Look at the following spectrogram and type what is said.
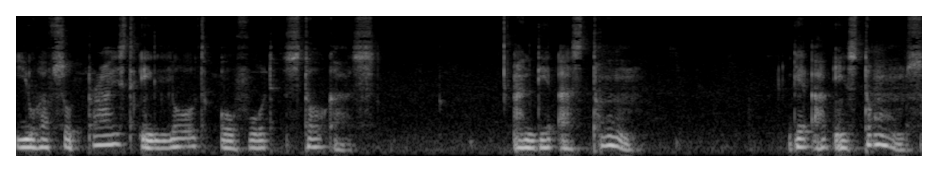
You have surprised a lot of what stalkers. And they are storm. They are in storms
